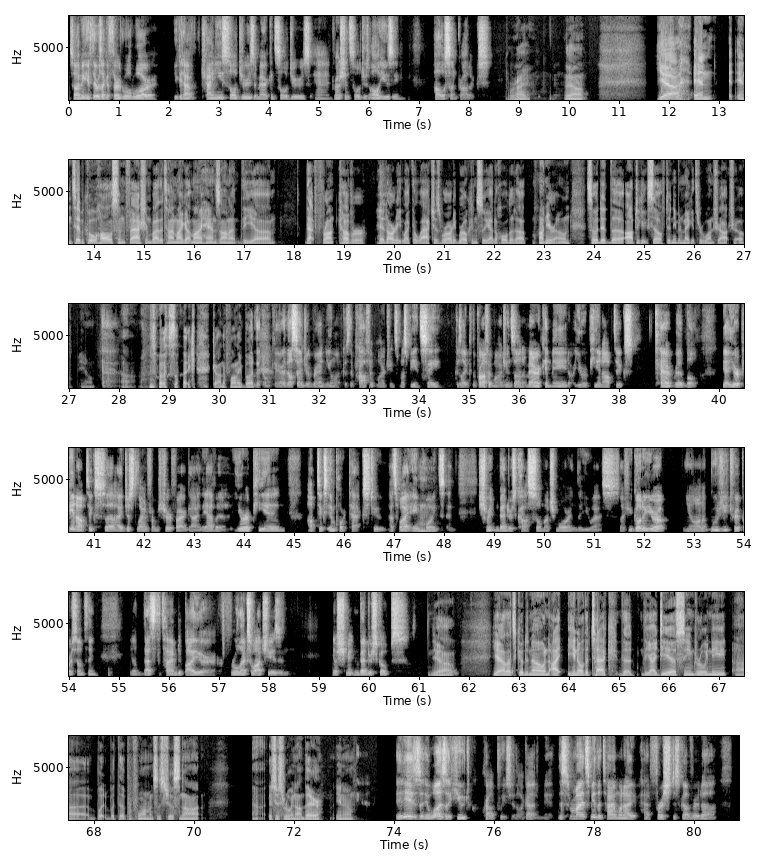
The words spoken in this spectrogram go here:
So I mean, if there was like a third world war, you could have Chinese soldiers, American soldiers, and Russian soldiers all using Holosun products. Right. Yeah. Yeah, and in typical Holosun fashion, by the time I got my hands on it, the um, that front cover had already like the latches were already broken, so you had to hold it up on your own. So it did the optic itself didn't even make it through one shot show. You know, uh, so it's like kind of funny, but they don't care. They'll send you a brand new one because their profit margins must be insane. Because like the profit margins on American made or European optics, terrible. Yeah, European optics. Uh, I just learned from a Surefire guy. They have a European optics import tax too. That's why aim Mhm. points and Schmidt and Benders cost so much more in the U.S. So if you go to Europe, you know, on a bougie trip or something, you know, that's the time to buy your Rolex watches and you know Schmidt and Bender scopes. Yeah. Yeah, that's good to know. And I you know, the tech, the the idea seemed really neat, uh, but but the performance is just not uh, it's just really not there, you know. It is. It was a huge crowd pleaser, though. I gotta admit. This reminds me of the time when I had first discovered uh,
